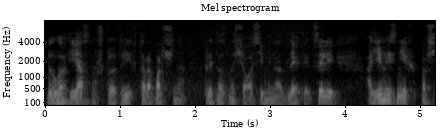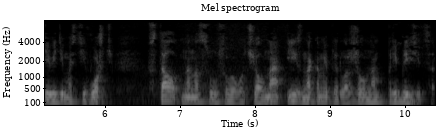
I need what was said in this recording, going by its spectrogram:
было ясно, что эта их тарабарщина предназначалась именно для этой цели, один из них, по всей видимости вождь, встал на носу своего челна и знаками предложил нам приблизиться.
